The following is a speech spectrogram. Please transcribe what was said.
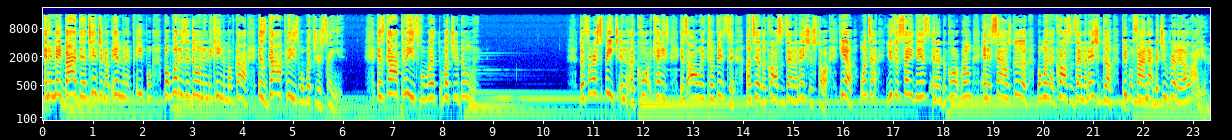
And it may buy the attention of eminent people, but what is it doing in the kingdom of God? Is God pleased with what you're saying? Is God pleased with what you're doing? The first speech in a court case is always convincing until the cross examination starts. Yeah, one time you can say this in a courtroom and it sounds good, but when that cross examination comes, people find out that you really a liar.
